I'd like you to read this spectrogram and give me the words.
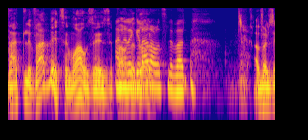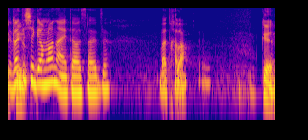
ואת לבד בעצם, וואו, זה פער גדול. אני רגילה לרוץ לבד. אבל זה כאילו... הבנתי שגם לונה הייתה עושה את זה, בהתחלה. כן,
